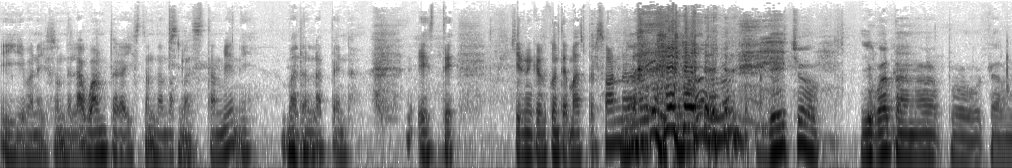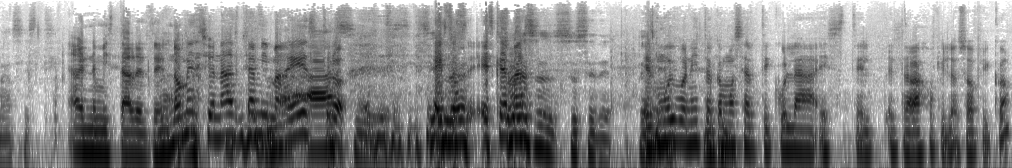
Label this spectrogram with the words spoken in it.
Y bueno, ellos son de la UAM, pero ahí están dando clases también y vale la pena. este ¿Quieren que les cuente más personas? De hecho, Igual para no provocar más este. enemistades de no mencionaste a mi maestro. es, que además suceder, es muy bonito cómo se articula este el, trabajo filosófico.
